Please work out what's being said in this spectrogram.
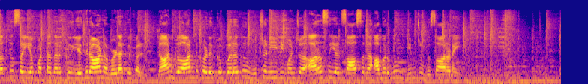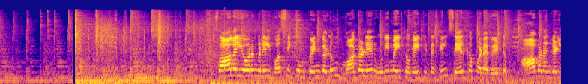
ரத்து செய்யப்பட்டதற்கு எதிரான விளக்குகள் நான்கு ஆண்டுகளுக்கு பிறகு உச்சநீதிமன்ற அரசியல் சாசன அமர்வு இன்று விசாரணை. சாலையோரங்களில் வசிக்கும் பெண்களும் மகளிர் உரிமை தொகை திட்டத்தில் சேர்க்கப்பட வேண்டும். ஆவணங்கள்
